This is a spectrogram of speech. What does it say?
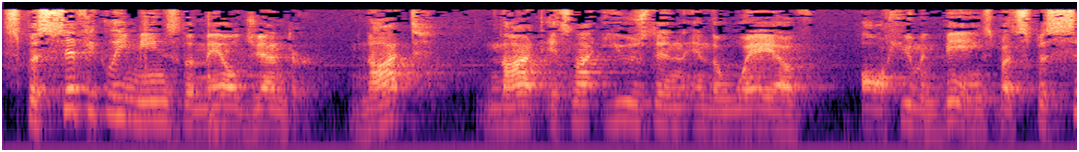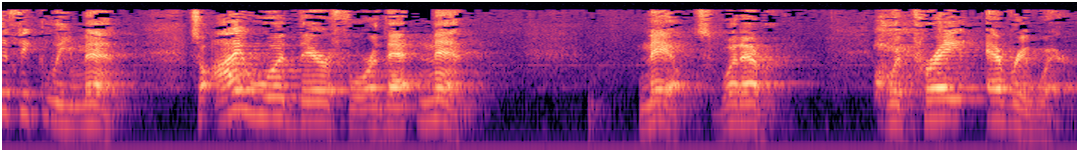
specifically means the male gender. Not, not, it's not used in, in the way of all human beings, but specifically men. So I would therefore that men, males, whatever, would pray everywhere.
